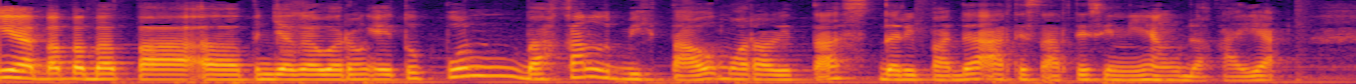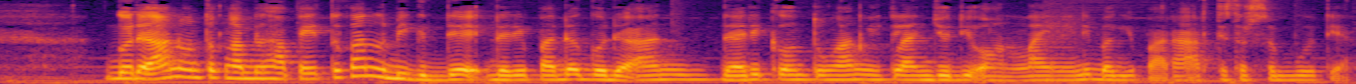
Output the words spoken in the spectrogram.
Iya, bapak-bapak uh, penjaga warung itu pun bahkan lebih tahu moralitas daripada artis-artis ini yang udah kaya godaan untuk ngambil HP itu kan lebih gede daripada godaan dari keuntungan ngiklan judi online ini bagi para artis tersebut ya.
